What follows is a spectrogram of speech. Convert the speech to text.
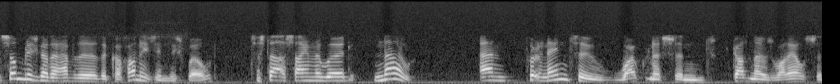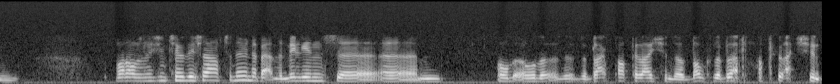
Somebody's got to have the, the cojones in this world to start saying the word no and put an end to wokeness and God knows what else. And what I was listening to this afternoon about the millions, uh, um, all, the, all the, the, the black population, the bulk of the black population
